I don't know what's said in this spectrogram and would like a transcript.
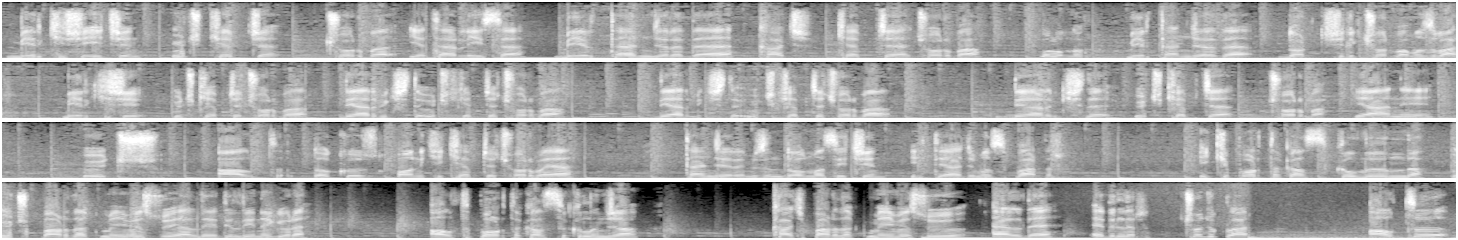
Bir kişi için 3 kepçe çorba yeterli ise bir tencerede kaç kepçe çorba bulunur? Bir tencerede 4 kişilik çorbamız var. Bir kişi 3 kepçe çorba, diğer bir kişi de 3 kepçe çorba, diğer bir kişi de 3 kepçe çorba, diğer bir kişi de 3 kepçe çorba. Yani 3, 6, 9, 12 kepçe çorbaya tenceremizin dolması için ihtiyacımız vardır. 2 portakal sıkıldığında 3 bardak meyve suyu elde edildiğine göre 6 portakal sıkılınca kaç bardak meyve suyu elde edilir? Çocuklar 6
